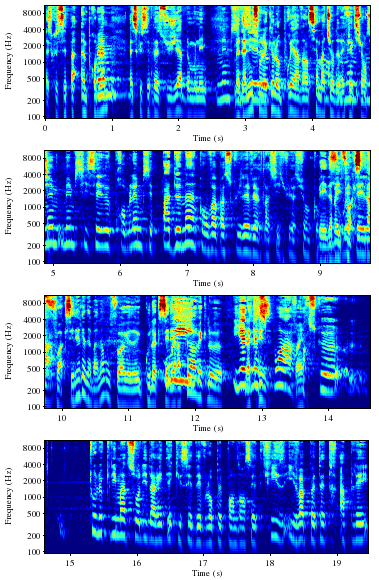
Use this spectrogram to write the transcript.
Est-ce que c'est pas un problème? Même- Est-ce que c'est pas un sujet, même si sur le- lequel on pourrait avancer en matière de réflexion même, aussi Même, même si c'est le problème, c'est pas demain qu'on va basculer vers la situation que Mais d'abord, il faut, accélérer, là. faut accélérer d'abord, non? Il faut un coup d'accélérateur Oui, avec le, Il y a la de crise. l'espoir Ouais. parce que tout le climat de solidarité qui s'est développé pendant cette crise, il va peut-être appeler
